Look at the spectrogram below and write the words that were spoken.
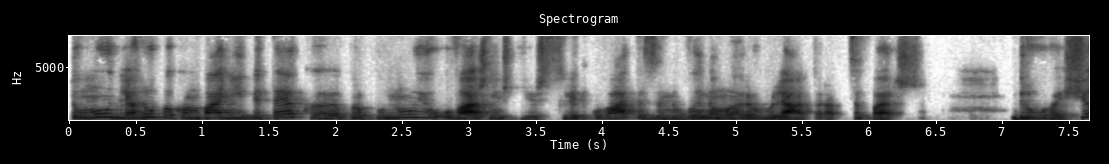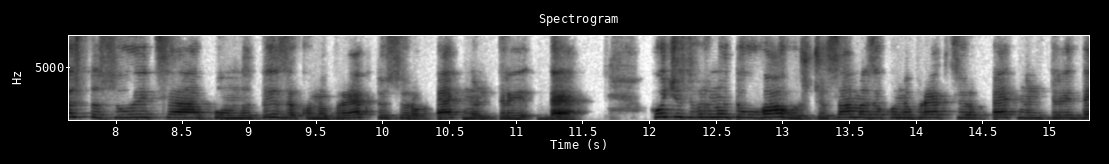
Тому для групи компаній ДТЕК пропоную уважніше слідкувати за новинами регулятора. Це перше. Друге, що стосується повноти законопроекту 4503Д, Хочу звернути увагу, що саме законопроект 4503Д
